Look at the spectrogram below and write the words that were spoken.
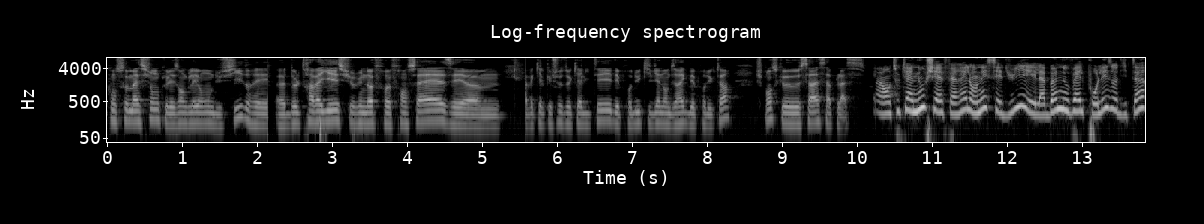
consommation que les Anglais ont du cidre et de le travailler sur une offre française et avec quelque chose de qualité, des produits qui viennent en direct des producteurs, je pense que ça a sa place. En tout cas, nous chez on est séduit et la bonne nouvelle pour les auditeurs,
